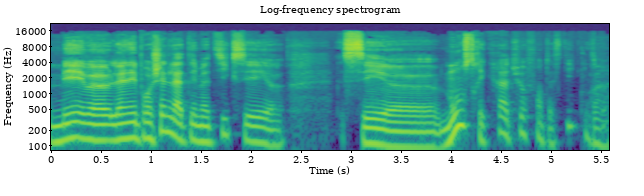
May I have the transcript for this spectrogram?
Mais euh, l'année prochaine, la thématique, c'est euh, c'est euh, monstres et créatures fantastiques. Voilà.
